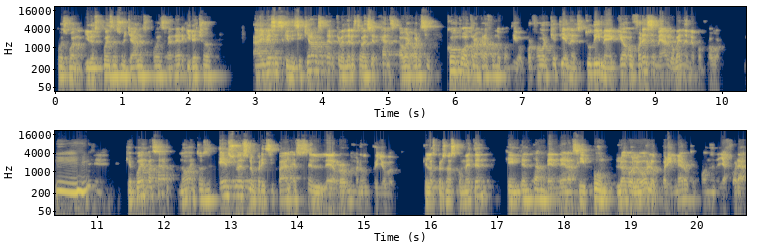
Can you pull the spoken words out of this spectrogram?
pues bueno, y después de eso ya les puedes vender, y de hecho, hay veces que ni siquiera vas a tener que vender esto, vas a decir, Hans, a ver, ahora sí, ¿cómo puedo trabajar a fondo contigo? Por favor, ¿qué tienes? Tú dime, ¿qué, ofréceme algo, véndeme, por favor. Uh ¿Qué puede pasar? ¿no? Entonces, eso es lo principal, ese es el error número uno que yo que las personas cometen, que intentan vender así, pum, luego, luego, lo primero que ponen allá afuera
